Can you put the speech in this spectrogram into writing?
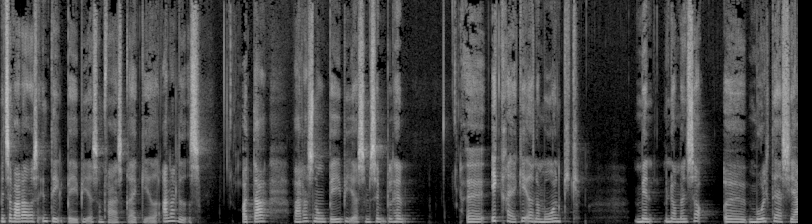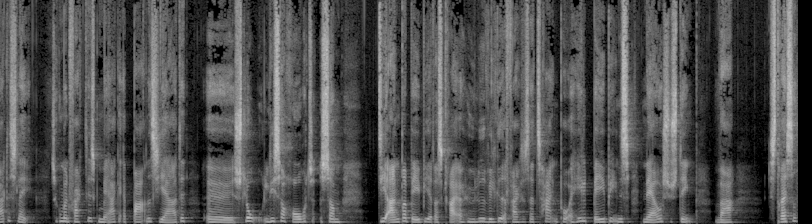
Men så var der også en del babyer, som faktisk reagerede anderledes. Og der var der sådan nogle babyer, som simpelthen øh, ikke reagerede, når moren gik. Men når man så øh, målte deres hjerteslag, så kunne man faktisk mærke, at barnets hjerte øh, slog lige så hårdt som de andre babyer, der skreg og hyldede, hvilket er faktisk et tegn på, at hele babyens nervesystem var stresset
